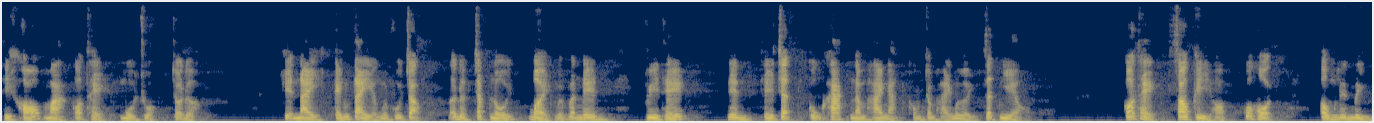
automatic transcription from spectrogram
thì khó mà có thể mua chuộc cho được. Hiện nay cánh tay của Nguyễn Phú Trọng đã được chấp nối bởi Nguyễn Văn Nên, vì thế nên thế trận cũng khác năm 2020 rất nhiều. Có thể sau kỳ họp Quốc hội, ông liên minh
